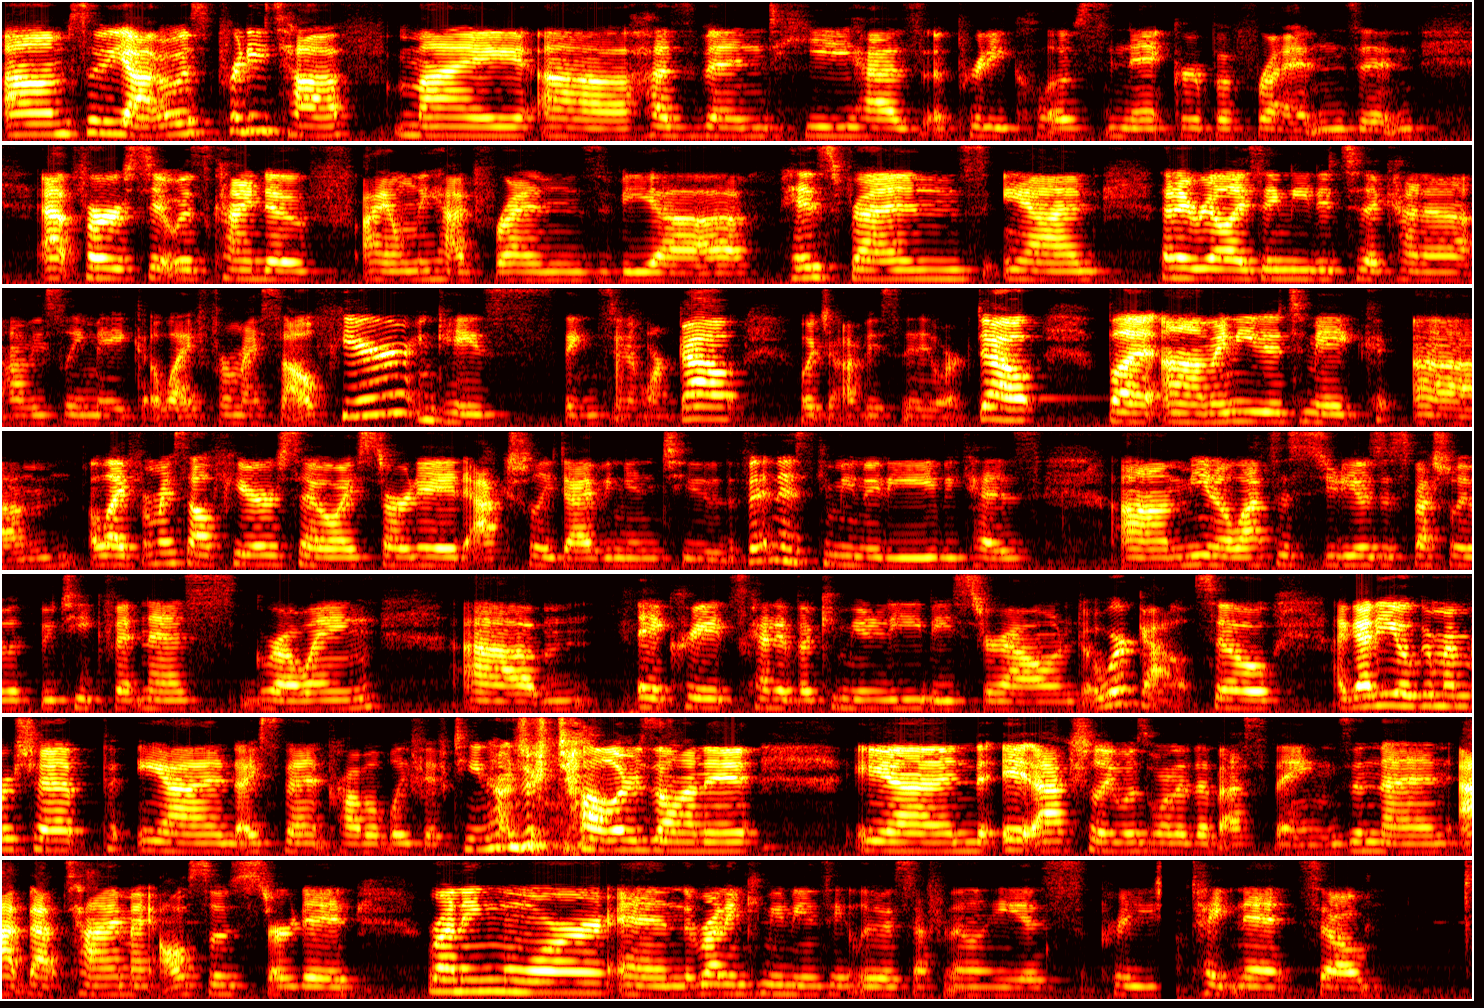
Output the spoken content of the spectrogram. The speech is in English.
Um, so yeah, it was pretty tough. My uh, husband, he has a pretty close knit group of friends, and at first it was kind of I only had friends via his friends, and then I realized I needed to kind of obviously make a life for myself here in case things didn't work out, which obviously they worked out. But um, I needed to make um, a life for myself here, so I started actually diving into the fitness community because um, you know, lots of studios, especially with boutique fitness growing, um, it creates kind of a community based around a workout. So I got a yoga membership and I spent probably $1,500 on it. And it actually was one of the best things. And then at that time, I also started running more, and the running community in St. Louis definitely is pretty tight knit. So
